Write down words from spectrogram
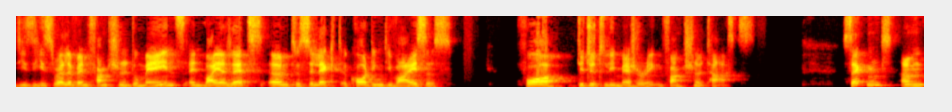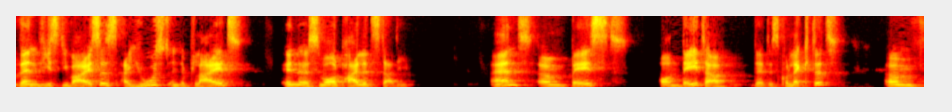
disease-relevant functional domains and via that um, to select according devices for digitally measuring functional tasks. Second, um, then these devices are used and applied in a small pilot study. And um, based on data that is collected um,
